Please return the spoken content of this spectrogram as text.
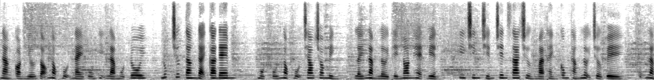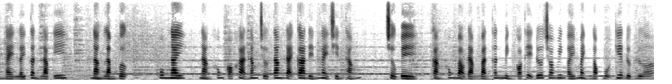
Nàng còn nhớ rõ ngọc bội này vốn dị là một đôi, lúc trước tang đại ca đem một khối ngọc bội trao cho mình, lấy làm lời thề non hẹn biển, khi chinh chiến trên sa trường mà thành công thắng lợi trở về, cũng là ngày lấy tần lạc y, nàng làm vợ. Hôm nay, nàng không có khả năng chờ tang đại ca đến ngày chiến thắng, trở về, càng không bảo đảm bản thân mình có thể đưa cho huynh ấy mảnh ngọc bội kia được nữa.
